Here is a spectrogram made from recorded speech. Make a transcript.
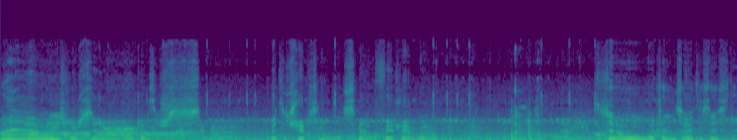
well, how are you supposed to send around out there with the, with the ships and the smell of fish everywhere? So, what's inside the system?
